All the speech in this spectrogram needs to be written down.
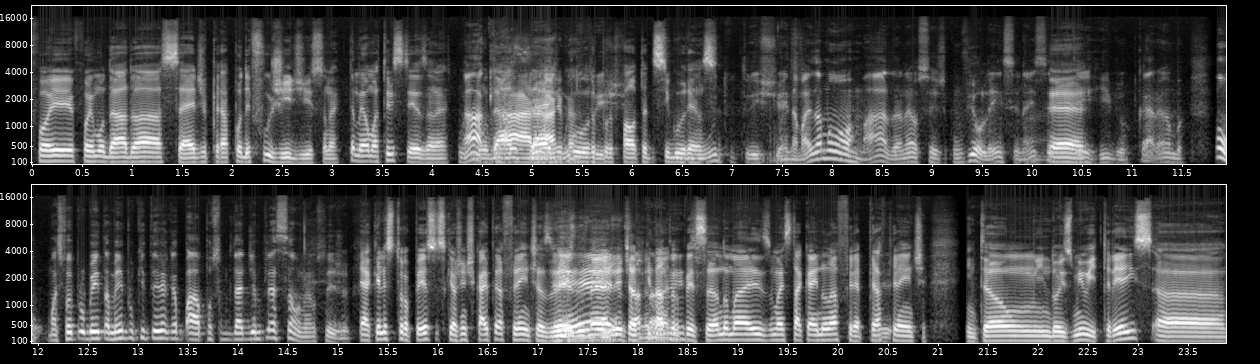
Foi, foi mudado a sede para poder fugir disso, né? Também é uma tristeza, né? Ah, Mudar a caraca, sede por, por falta de segurança. Muito triste. Ainda mais a mão armada, né? Ou seja, com violência, né? Isso é, É. terrível. Caramba. Bom, mas foi pro bem também porque teve a, a possibilidade de ampliação, né? Ou seja, É aqueles tropeços que a gente cai para frente às vezes, É, né? A gente acha que tá tropeçando, mas, mas tá caindo na fre pra É. frente. Então, em 2003, ah,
